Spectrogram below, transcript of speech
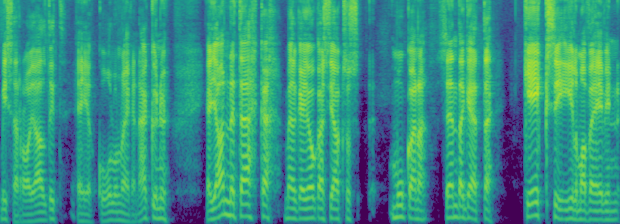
missä rojaltit ei ole kuulunut eikä näkynyt, ja Janne Tähkä melkein jokaisessa jaksossa mukana sen takia, että keksi ilmaveivin,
